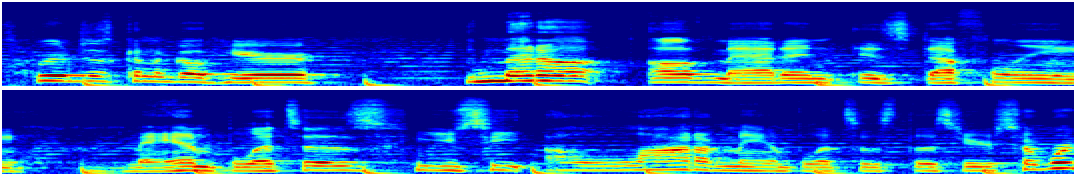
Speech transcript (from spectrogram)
So we're just to go here. The meta of Madden is definitely man blitzes. You see a lot of man blitzes this year, so we're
